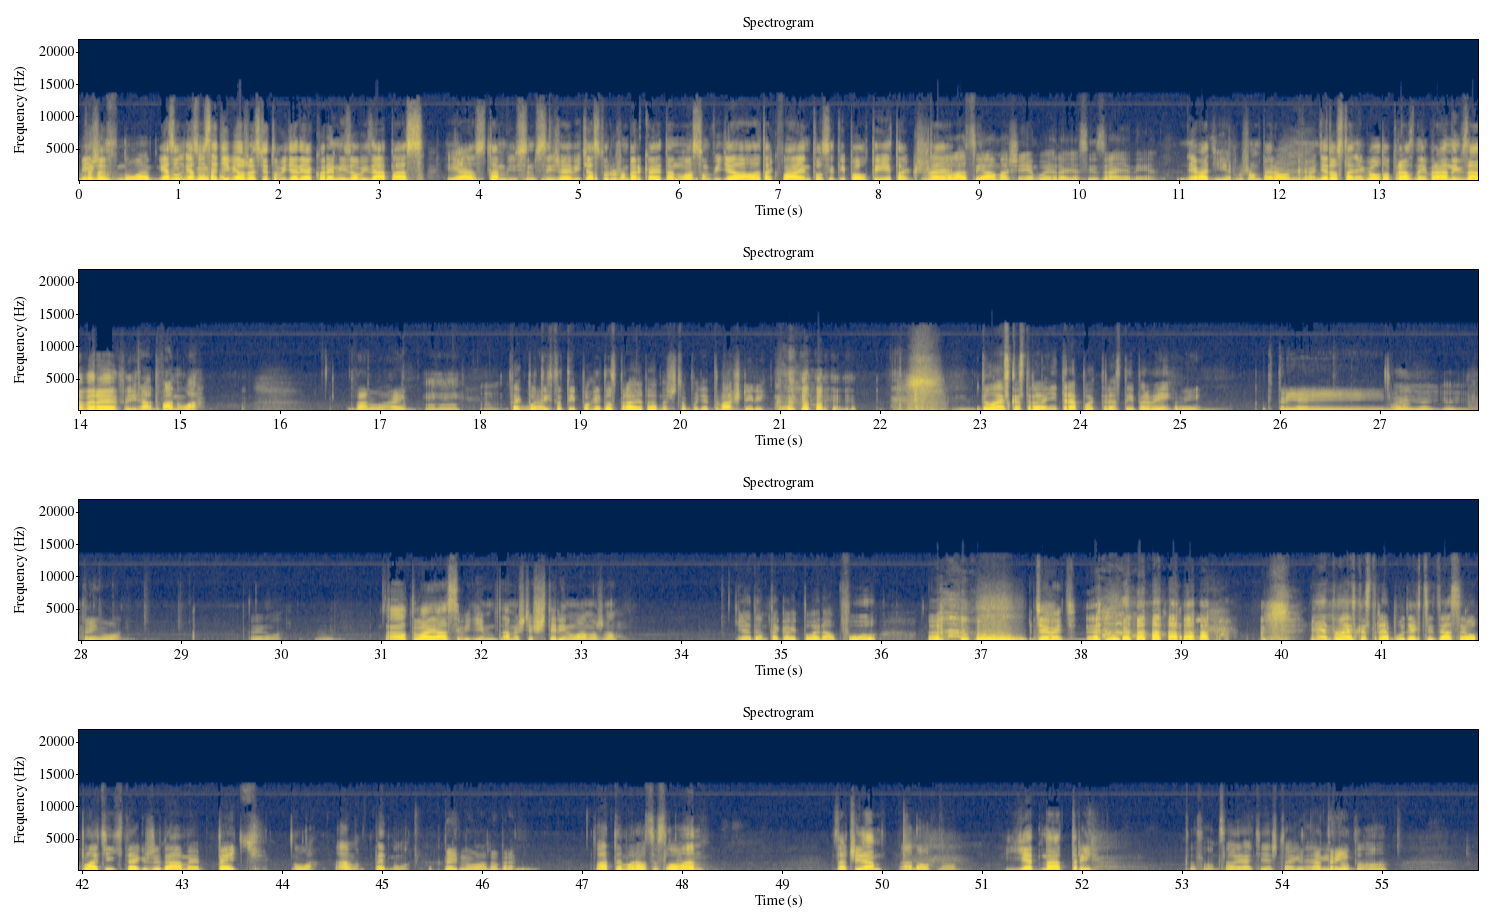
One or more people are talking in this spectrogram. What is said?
Minus 0. Ja som, ja som sa divil, že ste to videli ako remízový zápas. Ja tam myslím si, že víťazstvo Ružomberka 1-0 som videl, ale tak fajn, to si typol ty, takže Relácia Almaši nebude hrať, asi je zranený. nevadí. Ružomberok nedostane gól do prázdnej brány v závere, vyhrá 2-0. 2-0, hej? Mhm. Hm, Tak po Dobre. týchto typoch je dosť pravdepodobné, že to bude 2-4. Dunajská streda Nitra, poď teraz ty prvý. Na Prvý. 3-0. oj, oj. 3-0. 3-0. Hm. No tu aj ja si vidím, dám ešte 4-0 možno. Ja dám tak, aby povedal fú. 9. Nie, Dunajská streda bude chcieť zase oplatiť, takže dáme 5-0. Áno, 5-0. 5-0, dobre. Zlaté Moravce Slovan. Začínam. Áno, No. 1-3. to som chcel ja tiež tak 1-3? nejak ísť do toho.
